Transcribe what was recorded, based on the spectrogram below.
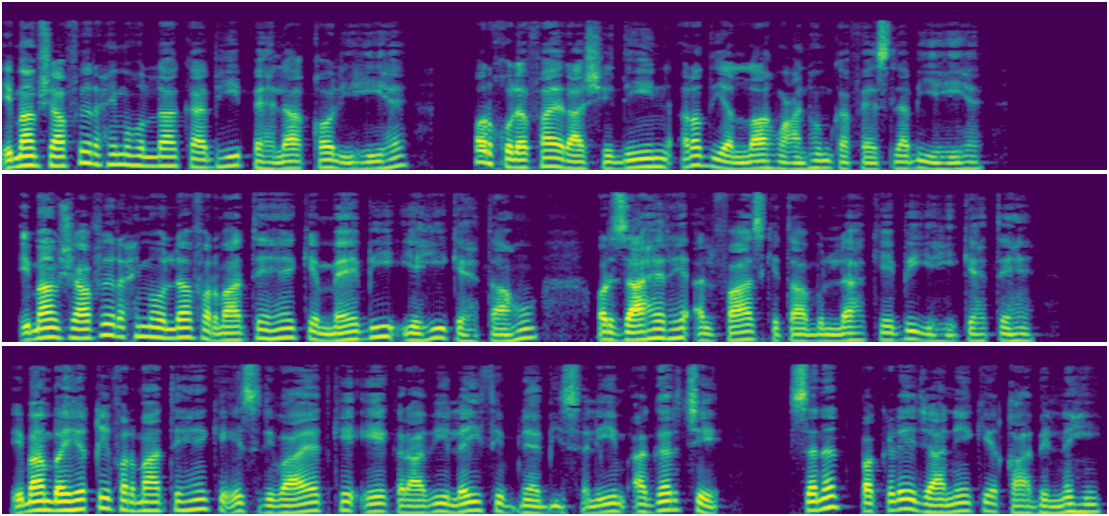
امام شافی رحمہ اللہ کا بھی پہلا قول یہی ہے اور خلفۂ راشدین رضی اللہ عنہم کا فیصلہ بھی یہی ہے۔ امام شافی رحمہ اللہ فرماتے ہیں کہ میں بھی یہی کہتا ہوں اور ظاہر ہے الفاظ کتاب اللہ کے بھی یہی کہتے ہیں۔ امام بحقی فرماتے ہیں کہ اس روایت کے ایک راوی لئیث ابن ابی سلیم اگرچہ صنعت پکڑے جانے کے قابل نہیں،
